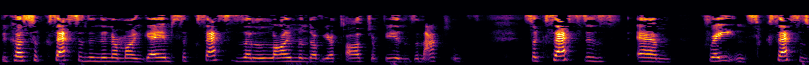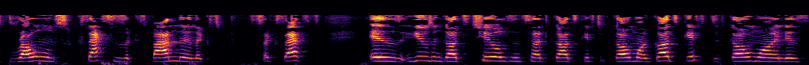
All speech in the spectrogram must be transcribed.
Because success is an inner mind game. Success is an alignment of your thoughts, your feelings, and actions. Success is um creating. Success is growing. Success is expanding. Success is using God's tools inside God's gifted gold mind. God's gifted gold mind is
